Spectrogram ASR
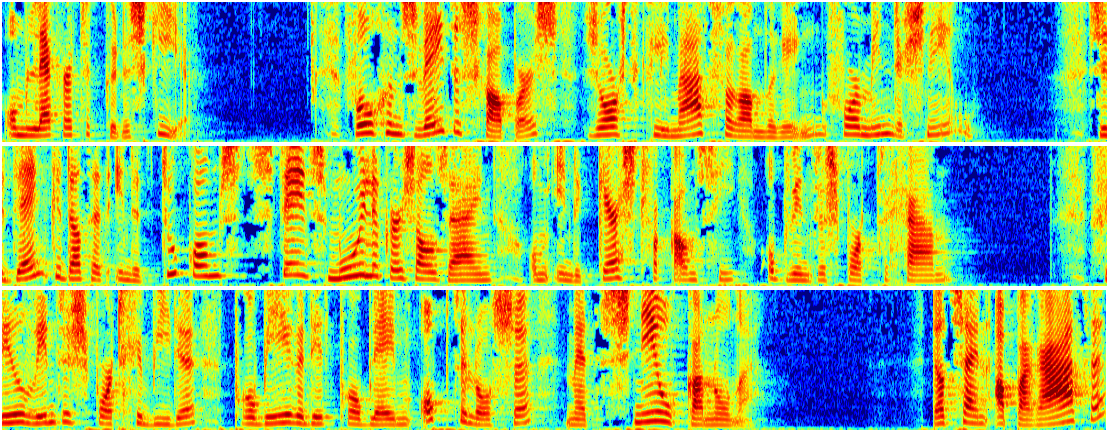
om lekker te kunnen skiën. Volgens wetenschappers zorgt klimaatverandering voor minder sneeuw. Ze denken dat het in de toekomst steeds moeilijker zal zijn om in de kerstvakantie op wintersport te gaan. Veel wintersportgebieden proberen dit probleem op te lossen met sneeuwkanonnen. Dat zijn apparaten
